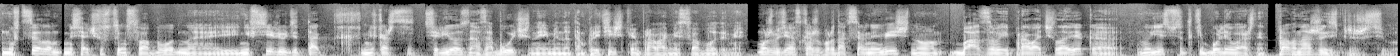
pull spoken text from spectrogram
Но в целом мы себя чувствуем свободно, и не все люди так, мне кажется, серьезно озабочены именно там политическими правами и свободами. Может быть, я скажу парадоксальную вещь, но базовые права человека, ну, есть все-таки более важные. Право на жизнь, прежде всего.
